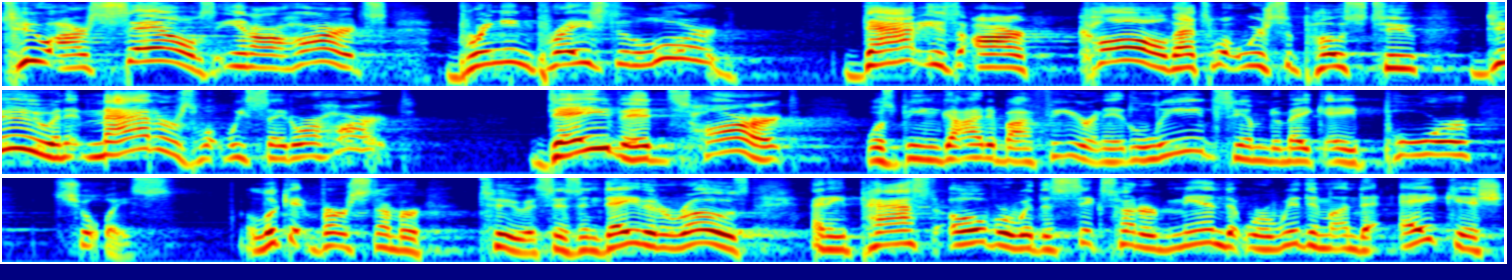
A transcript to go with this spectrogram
to ourselves in our hearts, bringing praise to the Lord. That is our call. That's what we're supposed to do. And it matters what we say to our heart. David's heart was being guided by fear, and it leads him to make a poor choice. Look at verse number 2. It says, And David arose, and he passed over with the 600 men that were with him unto Achish,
